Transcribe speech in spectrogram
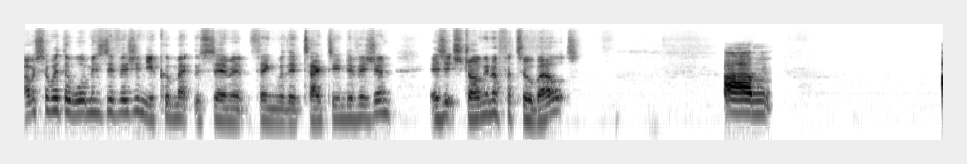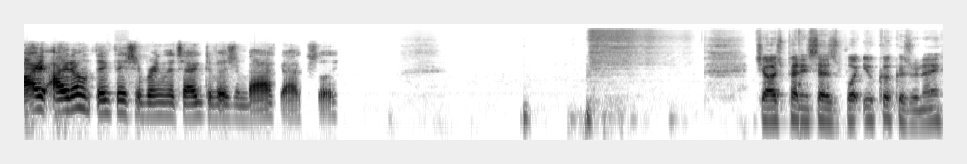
obviously, with the women's division, you could make the same thing with the tag team division. Is it strong enough for two belts? Um, I I don't think they should bring the tag division back. Actually, George Penny says, "What you cook us, Renee?"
